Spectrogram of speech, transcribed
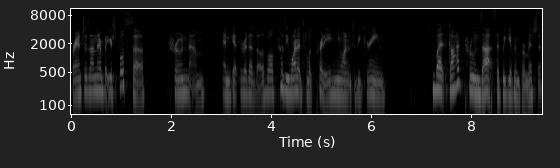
branches on there, but you're supposed to prune them and get rid of those. Well, because you want it to look pretty and you want it to be green. But God prunes us if we give him permission.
